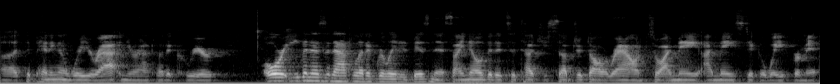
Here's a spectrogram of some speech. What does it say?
uh, depending on where you're at in your athletic career, or even as an athletic related business. I know that it's a touchy subject all around, so I may I may stick away from it.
